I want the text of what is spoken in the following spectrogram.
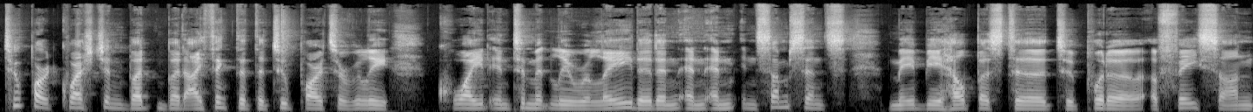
two-part question, but but I think that the two parts are really quite intimately related and, and, and in some sense maybe help us to, to put a, a face on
